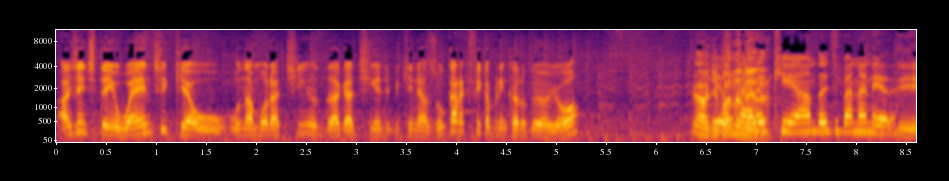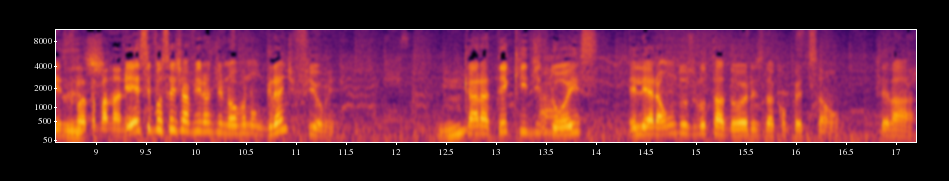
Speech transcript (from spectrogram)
A gente tem o Andy, que é o, o namoratinho da gatinha de biquíni azul, o cara que fica brincando com o ioiô. É, o de e o bananeira. cara que anda de bananeira. Isso. Planta bananeira. Esse vocês já viram de novo num grande filme. Hum? Karate Kid 2, ele era um dos lutadores da competição. Sei lá,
